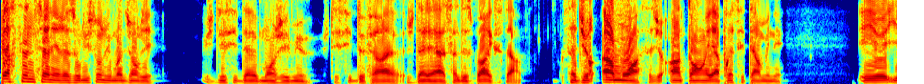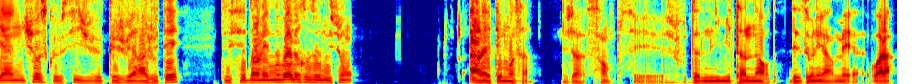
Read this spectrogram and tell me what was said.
Personne tient les résolutions du mois de janvier je décide de manger mieux, je décide de faire, d'aller à la salle de sport, etc. Ça dure un mois, ça dure un temps et après c'est terminé. Et euh, il y a une chose que aussi je, que je vais rajouter, c'est dans les nouvelles résolutions, arrêtez-moi ça. Déjà simple, c'est, je vous donne limite un ordre, désolé, hein, mais euh, voilà.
